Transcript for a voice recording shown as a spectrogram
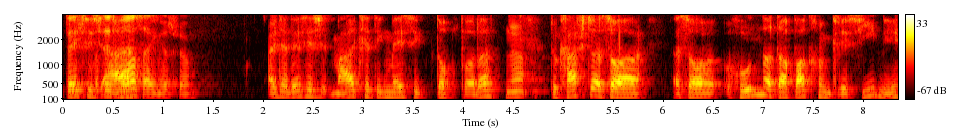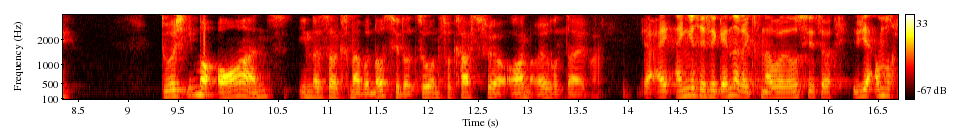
Das ist das auch- war es eigentlich schon. Alter, das ist marketingmäßig top, oder? Ja. Du kaufst da so eine, so eine 100er Packung Grissini, du hast immer eins in so einer Knabbernossi dazu und verkaufst für 1 Euro teurer. ja, ei- eigentlich ist ja generell Knabbernossi so. Das ist ja einfach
